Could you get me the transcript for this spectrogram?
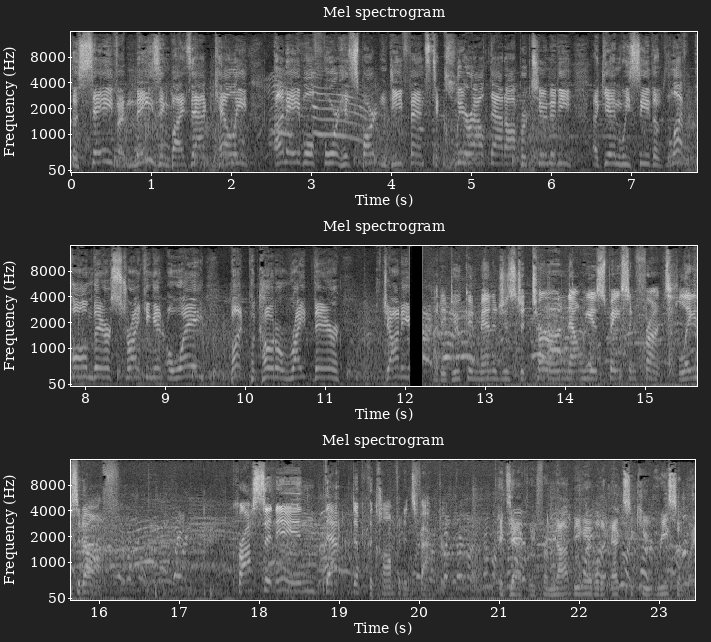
The save, amazing by Zach Kelly, unable for his Spartan defense to clear out that opportunity. Again, we see the left palm there striking it away, but Picota right there. Johnny. Adedukin manages to turn. Now he has space in front, lays it off cross it in, that up the confidence factor. Exactly, from not being able to execute recently.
